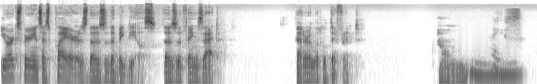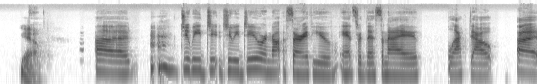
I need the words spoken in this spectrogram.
your experience as players, those are the big deals. Those are the things that that are a little different. Um, Nice. yeah. Uh, do we do do we do or not? Sorry if you answered this and I blacked out. Uh,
